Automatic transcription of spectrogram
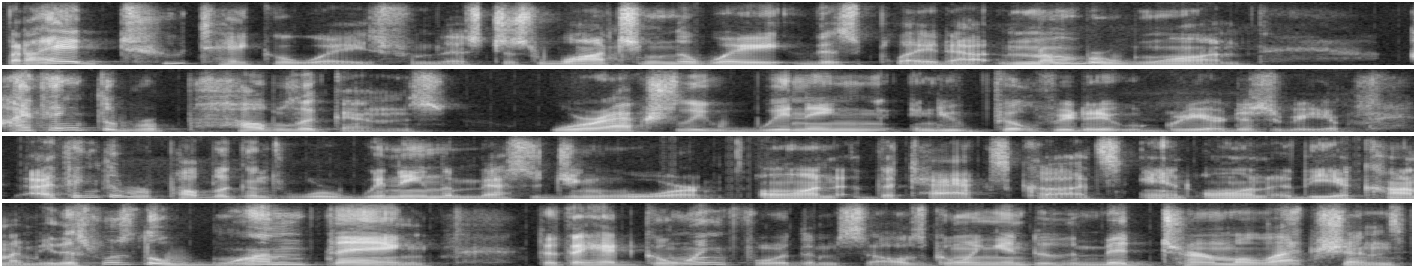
But I had two takeaways from this, just watching the way this played out. Number one, I think the Republicans were actually winning, and you feel free to agree or disagree here. I think the Republicans were winning the messaging war on the tax cuts and on the economy. This was the one thing that they had going for themselves going into the midterm elections.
